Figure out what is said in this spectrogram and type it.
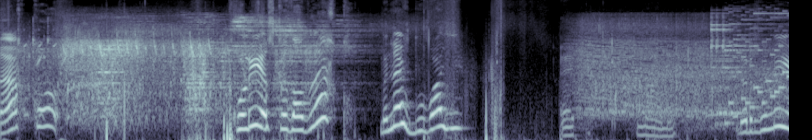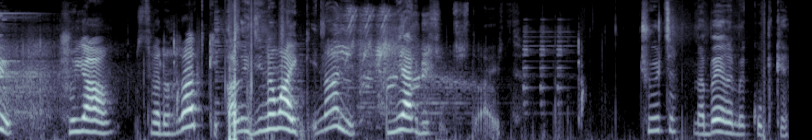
Легко. Коли я сказав легко, мене вбиває епік. Я розумію, що я Сферградки, але Дінамайк і Нані ніяк не сучасаються. Чуєте? Набили ми кубки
